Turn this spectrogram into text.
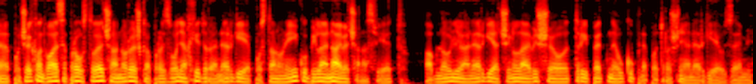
E, početkom 21. stoljeća norveška proizvodnja hidroenergije po stanovniku bila je najveća na svijetu. Obnovljiva energija činila je više od tri petne ukupne potrošnje energije u zemlji.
